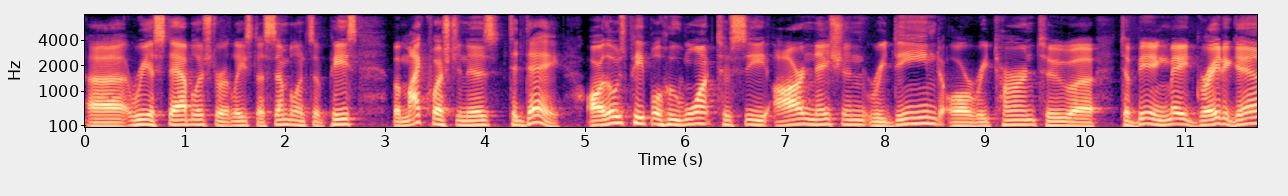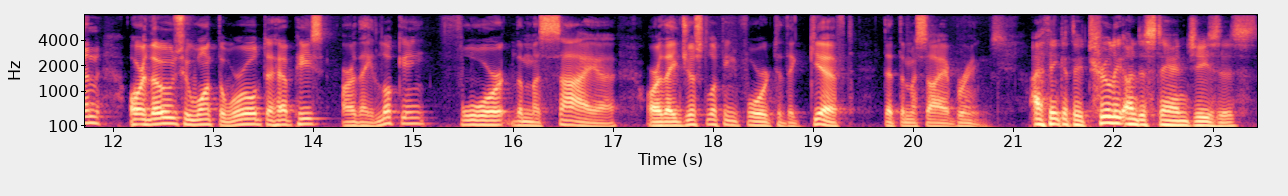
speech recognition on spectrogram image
uh, reestablished or at least a semblance of peace. But my question is today, are those people who want to see our nation redeemed or returned to, uh, to being made great again? Or those who want the world to have peace? Are they looking for the Messiah? Or are they just looking forward to the gift that the Messiah brings? I think if they truly understand Jesus,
